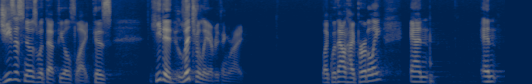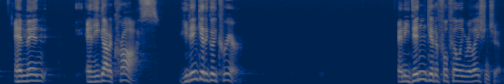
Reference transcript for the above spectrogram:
Jesus knows what that feels like because he did literally everything right, like without hyperbole. And, and, and then, and he got a cross. He didn't get a good career. And he didn't get a fulfilling relationship.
